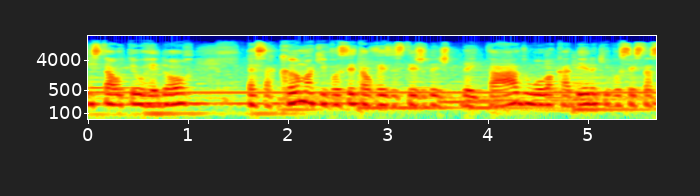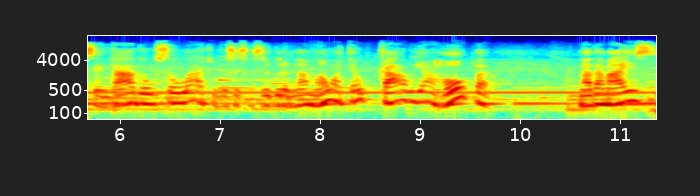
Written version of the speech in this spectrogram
está ao teu redor, essa cama que você talvez esteja deitado, ou a cadeira que você está sentado, ou o celular que você está segurando na mão, até o carro e a roupa. Nada mais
